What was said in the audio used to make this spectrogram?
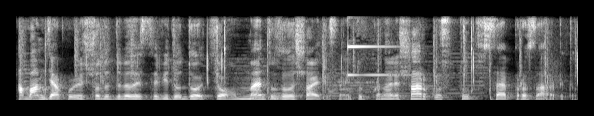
А вам дякую, що додивились це відео до цього моменту. Залишайтесь на YouTube каналі Sharkus, тут все про заробіток.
